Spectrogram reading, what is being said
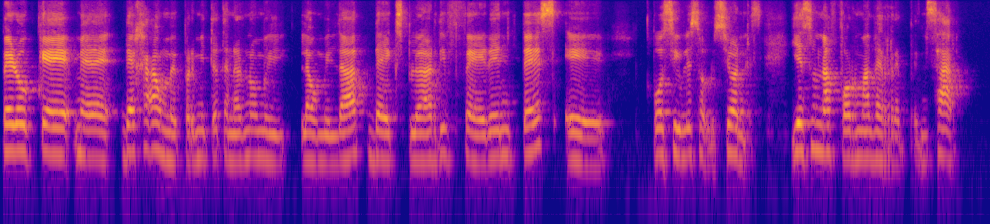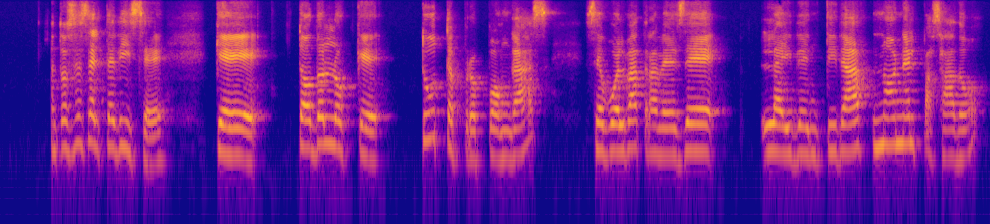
pero que me deja o me permite tener la humildad de explorar diferentes eh, posibles soluciones. Y es una forma de repensar. Entonces él te dice que todo lo que tú te propongas, se vuelva a través de la identidad, no en el pasado,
